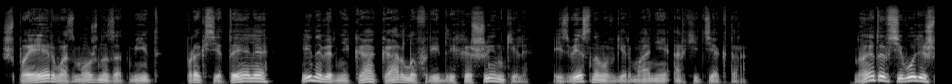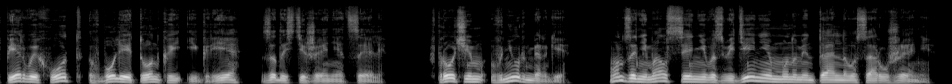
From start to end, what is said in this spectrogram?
Шпеер, возможно, затмит Проксителя и наверняка Карла Фридриха Шинкеля, известного в Германии архитектора. Но это всего лишь первый ход в более тонкой игре за достижение цели. Впрочем, в Нюрнберге он занимался не возведением монументального сооружения.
